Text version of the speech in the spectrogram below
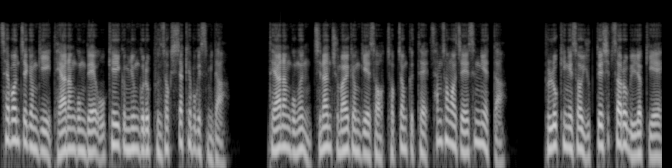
세 번째 경기 대한항공 대 OK금융그룹 분석 시작해보겠습니다. 대한항공은 지난 주말 경기에서 접전 끝에 삼성화재에 승리했다. 블로킹에서 6대 14로 밀렸기에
